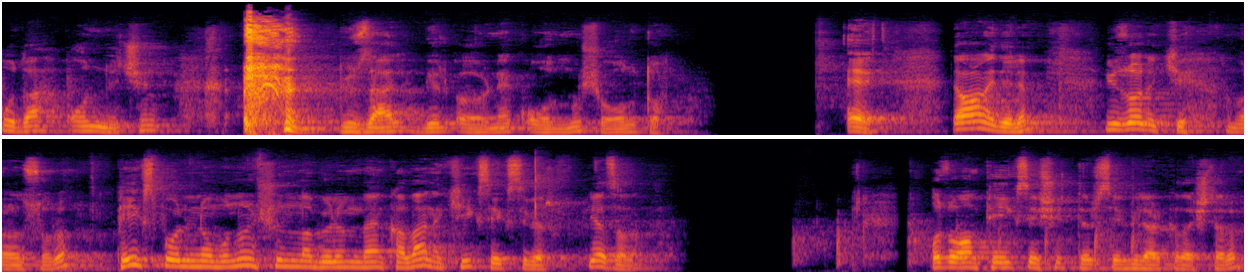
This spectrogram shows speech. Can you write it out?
Bu da onun için güzel bir örnek olmuş oldu. Evet, devam edelim. 112 numaralı soru. Px polinomunun şununla bölümden kalan 2x eksi 1. Yazalım. O zaman px eşittir sevgili arkadaşlarım.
